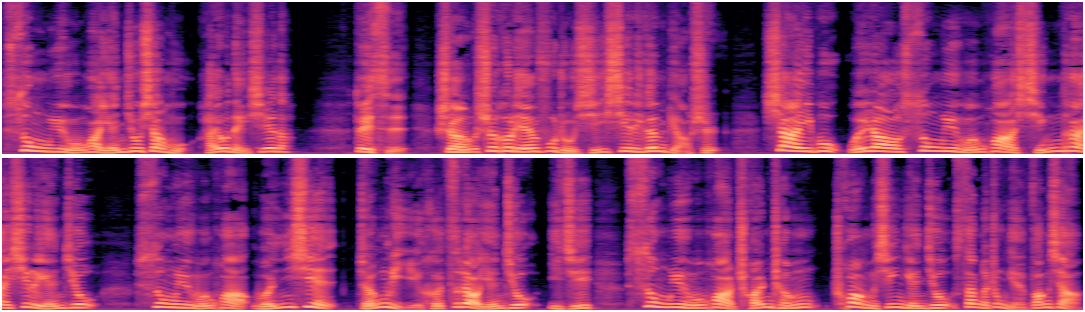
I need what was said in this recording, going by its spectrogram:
宋韵文化研究项目还有哪些呢？对此，省社科联副主席谢立根表示，下一步围绕宋韵文化形态系列研究、宋韵文化文献整理和资料研究以及宋韵文化传承创新研究三个重点方向。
